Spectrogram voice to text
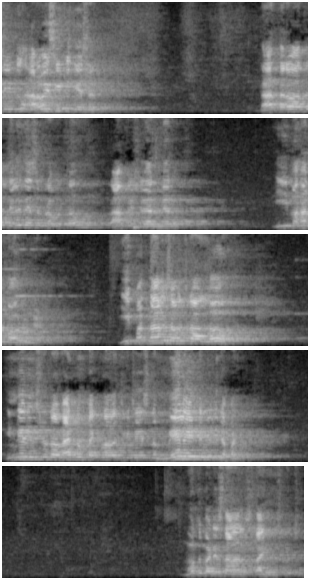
సీట్లు అరవై సీట్లు చేశారు. దాని తర్వాత తెలుగుదేశం ప్రభుత్వం రామకృష్ణ గారు ఉన్నారు. ఈ మహానుభావుడు ఉన్నాడు. ఈ పద్నాలుగు సంవత్సరాల్లో ఇండియన్ ఇన్స్టిట్యూట్ ఆఫ్ హ్యాండ్లూమ్ టెక్నాలజీకి చేసిన మేలేంటి వీళ్ళు చెప్పండి. మూతపడే స్థానానికి స్థాయికి తీసుకొచ్చింది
